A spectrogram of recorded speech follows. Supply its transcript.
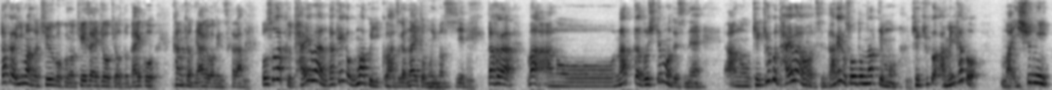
だから今の中国の経済状況と外交環境にあるわけですから、おそらく台湾だけがうまくいくはずがないと思いますし、だから、まああのー、なったとしてもですね、あの結局、台湾はですね誰が相当になっても、結局、アメリカと、まあ、一緒に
